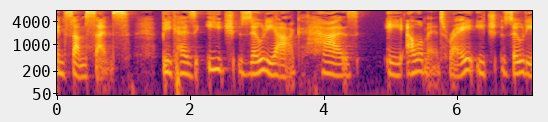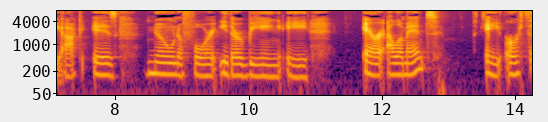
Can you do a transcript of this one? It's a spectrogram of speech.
in some sense because each zodiac has a element, right? Each zodiac is known for either being a air element, a earth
